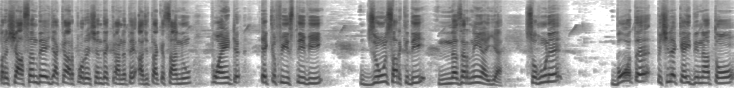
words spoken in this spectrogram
ਪ੍ਰਸ਼ਾਸਨ ਦੇ ਜਾਂ ਕਾਰਪੋਰੇਸ਼ਨ ਦੇ ਕੰਨ ਤੇ ਅੱਜ ਤੱਕ ਸਾਨੂੰ ਪੁਆਇੰਟ 1 ਫੀਸਦੀ ਵੀ ਜੂੰ ਸਰਕਦੀ ਨਜ਼ਰ ਨਹੀਂ ਆਈ ਹੈ। ਸੋ ਹੁਣ ਬਹੁਤ ਪਿਛਲੇ ਕਈ ਦਿਨਾਂ ਤੋਂ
